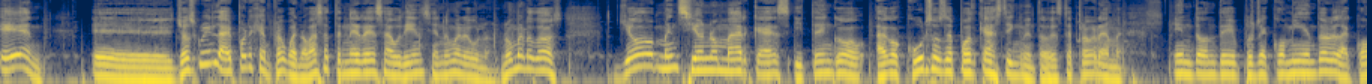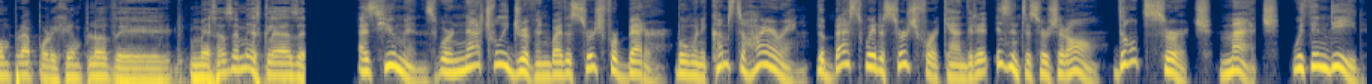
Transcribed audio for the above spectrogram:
en eh, Just Green Live, por ejemplo, bueno, vas a tener esa audiencia número uno. Número dos, yo menciono marcas y tengo, hago cursos de podcasting dentro de este programa en donde pues recomiendo la compra, por ejemplo, de mesas de mezclas. As humans, we're naturally driven by the search for better. But when it comes to hiring, the best way to search for a candidate isn't to search at all. Don't search, match with Indeed.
